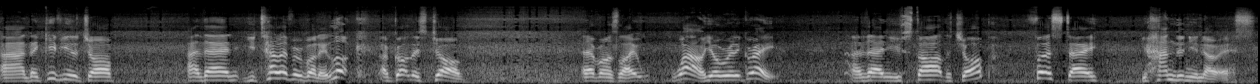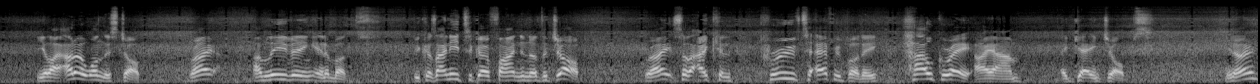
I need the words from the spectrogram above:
And they give you the job and then you tell everybody, look, I've got this job. And everyone's like, wow, you're really great. And then you start the job, first day, you hand in your notice. You're like, I don't want this job, right? I'm leaving in a month because I need to go find another job, right? So that I can prove to everybody how great I am at getting jobs. You know?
